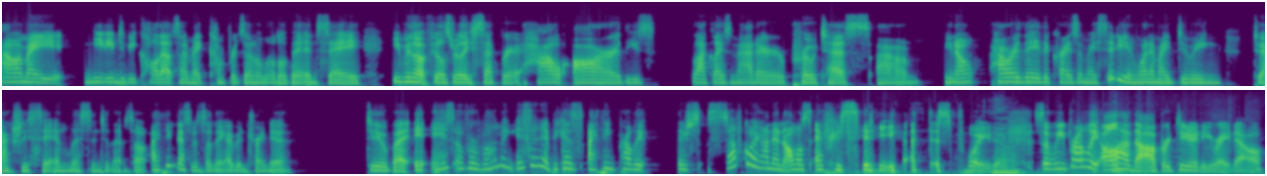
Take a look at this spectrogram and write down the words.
how am I needing to be called outside my comfort zone a little bit and say, even though it feels really separate, how are these Black Lives Matter protests? Um, you know, how are they the cries of my city, and what am I doing to actually sit and listen to them? So I think that's been something I've been trying to do, but it is overwhelming, isn't it? Because I think probably there's stuff going on in almost every city at this point. Yeah. So we probably all have the opportunity right now.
